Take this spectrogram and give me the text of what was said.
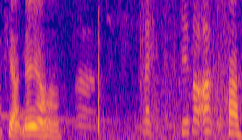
好漂亮呀哈！嗯，来接着啊。好。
